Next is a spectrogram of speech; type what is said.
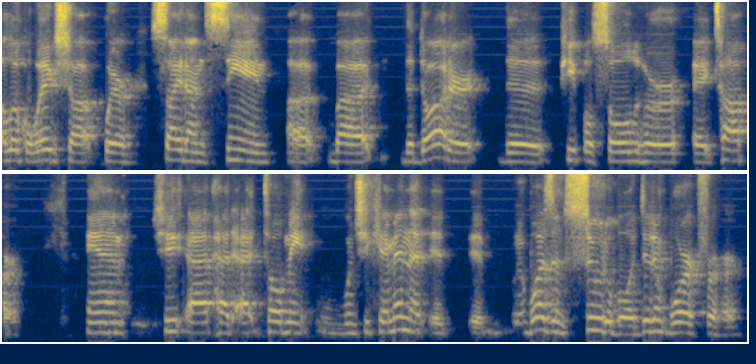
a, local wig shop where, sight unseen uh, by the daughter, the people sold her a topper. And she had, told me when she came in that it, it, it wasn't suitable, it didn't work for her.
